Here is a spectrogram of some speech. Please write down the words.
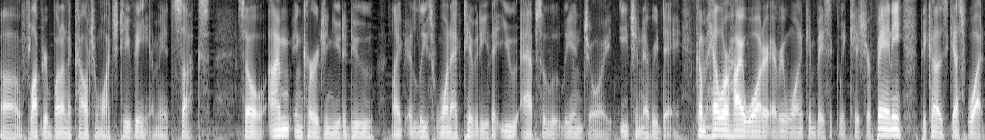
uh, flop your butt on the couch and watch TV. I mean, it sucks. So I'm encouraging you to do like at least one activity that you absolutely enjoy each and every day. Come hell or high water, everyone can basically kiss your fanny because guess what?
